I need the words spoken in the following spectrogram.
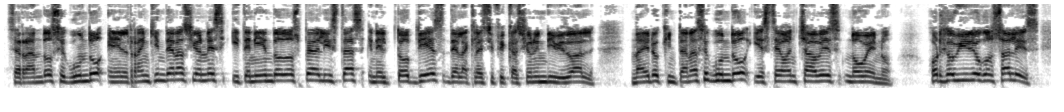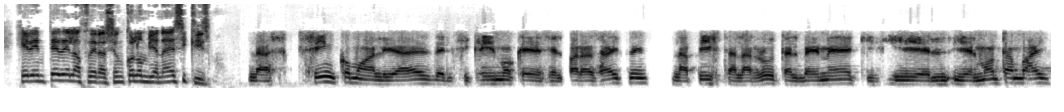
cerrando segundo en el ranking de naciones y teniendo dos pedalistas en el top 10 de la clasificación individual, Nairo Quintana segundo y Esteban Chávez noveno. Jorge Ovidio González, gerente de la Federación Colombiana de Ciclismo. Las cinco modalidades del ciclismo que es el paracycling, la pista, la ruta, el BMX y el, y el mountain bike,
